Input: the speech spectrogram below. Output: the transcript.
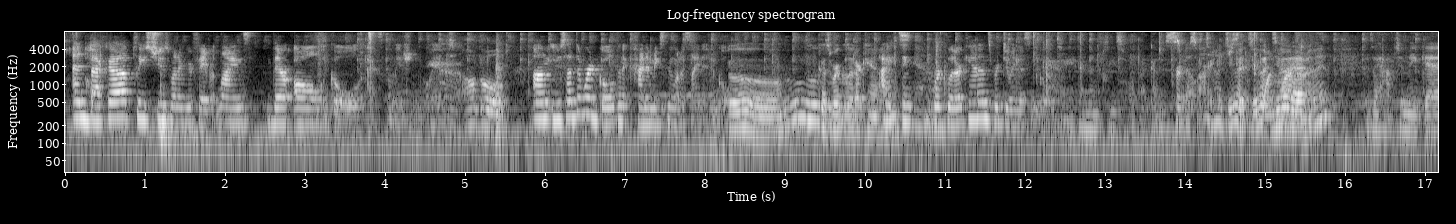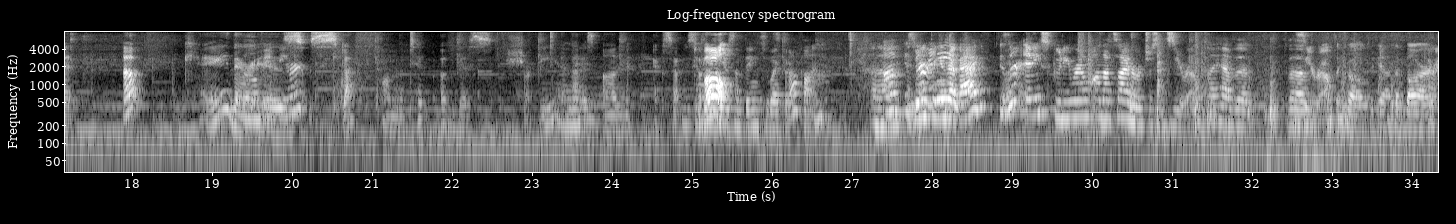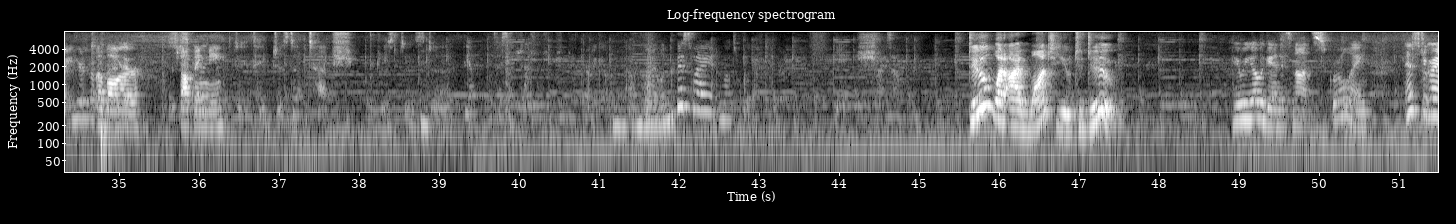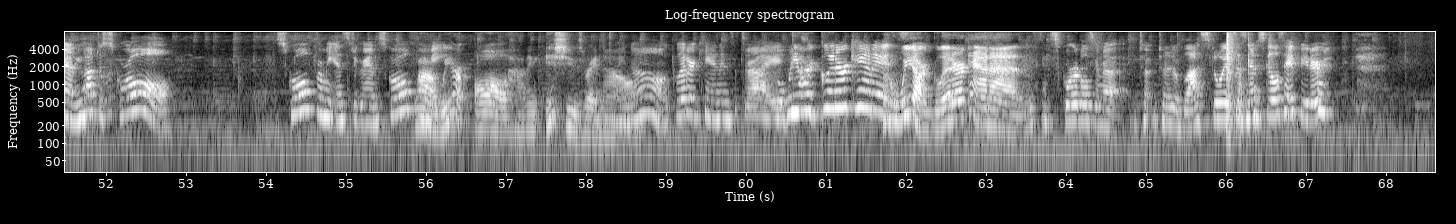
And Bekka, please choose one of your favorite lines. They're all gold! Exclamation point. All gold. Um, you said the word gold, and it kind of makes me want to sign it in gold. Ooh. Because we're glitter cannons. I think we're glitter cannons. We're doing this in gold. Okay, and then please hold back. I'm so For Bella. sorry. Yeah, Just do it, do it, do more it. because I have to make it. Oh, okay, there Little baby is heart. stuff on the tip of this sharpie, and that is So we unacceptable. do something to wipe it off on. Um, is is there there anything in any- that bag? Is there any Scooty room on that side, or just zero? I have the, the Zero. What's it called? Yeah, the bar. All right, here's what A I'm gonna bar stopping me. Take just a touch, just, just, uh, yep, just like that. There we go. That way I look this way, I'm not totally off camera. Do what I want you to do. Here we go again. It's not scrolling. Instagram, you have to scroll. Scroll for me, Instagram. Scroll for Wow, me. we are all having issues right now. I know. Glitter cannons, that's right. But we are glitter cannons. We are glitter cannons. And Squirtle's gonna t- turn into a Blastoise. Says no skills. Hey, Peter.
